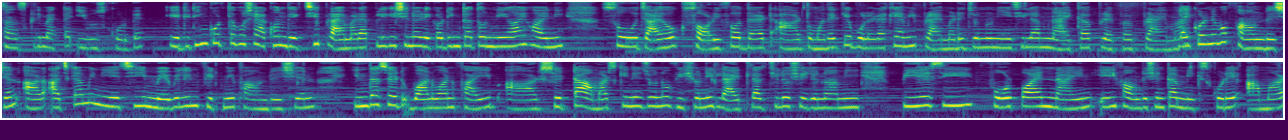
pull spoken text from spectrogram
সানস্ক্রিন একটা ইউজ করবে। এডিটিং করতে বসে এখন দেখছি প্রাইমার অ্যাপ্লিকেশনের রেকর্ডিংটা তো নেওয়াই হয়নি। সো যাই হোক সরি ফর দ্যাট আর তোমাদেরকে বলে রাখি, আমি প্রাইমারের জন্য নিয়েছিলাম নাইকা প্রেফার প্রাইমার লাইক করে নেব ফাউন্ডেশন আর আজকে আমি নিয়েছি Maybelline Fit Me foundation in the set one one five আর সেটটা আমার স্কিনের জন্য ভীষণই লাইট লাগছিল, সেজন্য আমি পিএসি ফোর পয়েন্ট নাইন এই ফাউন্ডেশনটা মিক্স করে আমার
